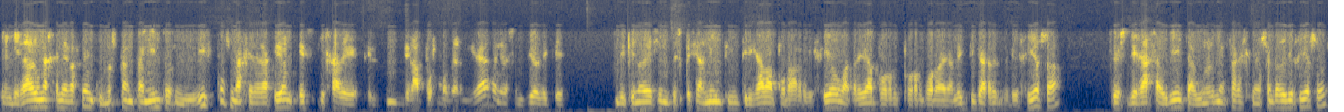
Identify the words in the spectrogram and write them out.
llegar a una generación con unos planteamientos nihilistas, una generación que es hija de, la posmodernidad, en el sentido de que, de que no se siente especialmente intrigada por la religión o atraída por, por, la dialéctica religiosa, entonces llega a esa audiencia algunos mensajes que no son religiosos,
